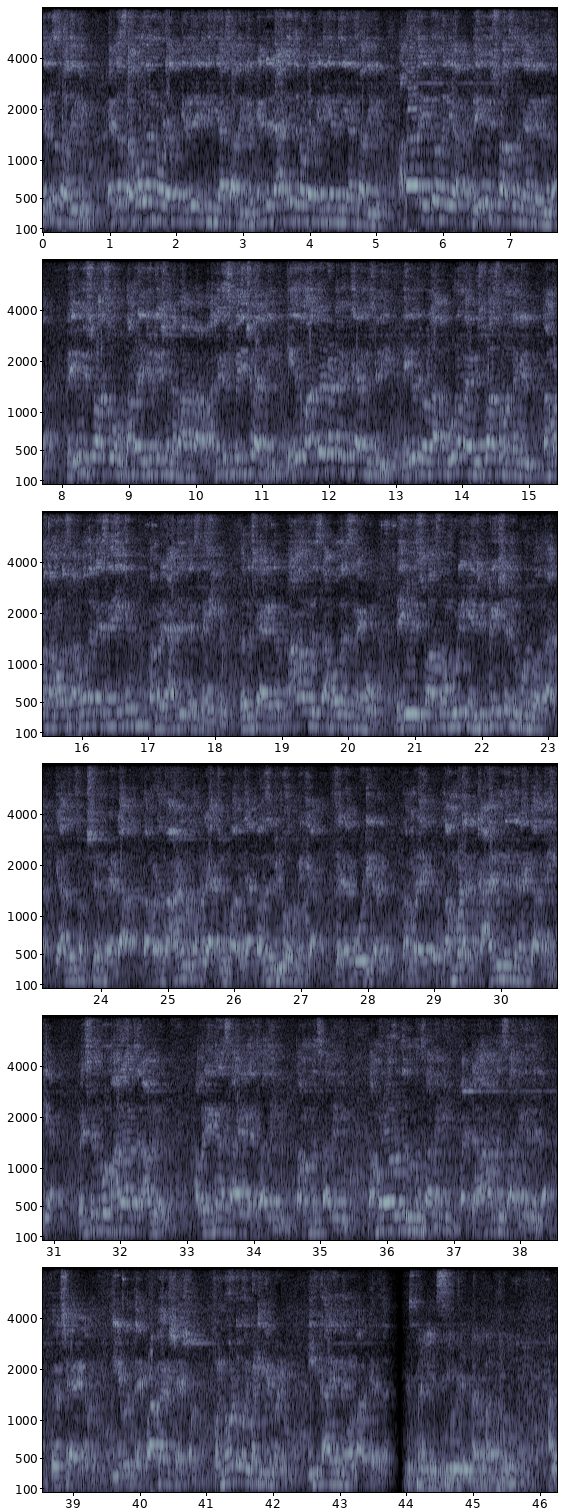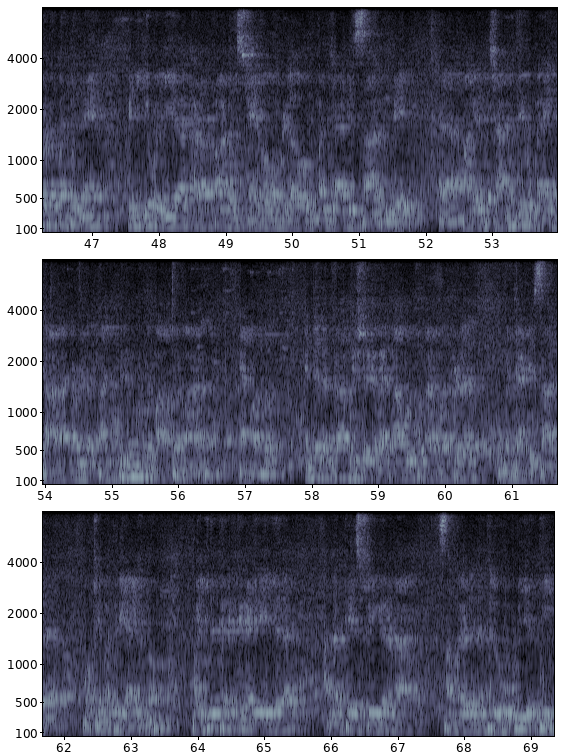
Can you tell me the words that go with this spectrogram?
എന്ത് സാധിക്കും? എന്റെ സഹോദരനോട് എന്ത് എനിക്ക് ചെയ്യാൻ സാധിക്കും? എന്റെ രാജ്യത്തിനോട് എനിക്ക് എന്ത് ചെയ്യാൻ സാധിക്കും? അതാണ് ഏറ്റവും വലിയ ദൈവവിശ്വാസം ഞാൻ കരുതുക. ദൈവവിശ്വാസവും നമ്മുടെ എഡ്യൂക്കേഷന്റെ ഭാഗമാണ് അല്ലെങ്കിൽ സ്പിരിച്വാലിറ്റി ഏത് മാത്രപ്പെട്ട വ്യക്തിയാണെങ്കിലും ശരി ദൈവത്തിലുള്ള പൂർണമായ വിശ്വാസം ഉണ്ടെങ്കിൽ നമ്മൾ നമ്മുടെ സഹോദരനെ സ്നേഹിക്കും നമ്മുടെ രാജ്യത്തെ സ്നേഹിക്കും. തീർച്ചയായിട്ടും ആ ഒരു സഹോദര സ്നേഹവും ദൈവവിശ്വാസവും കൂടി എഡ്യൂക്കേഷനിൽ കൊണ്ടുവന്നാൽ യാതൊരു സംശയവും വേണ്ട. നമ്മുടെ നാടും നമ്മുടെ രാജ്യവും മാറും. ഞാൻ പറഞ്ഞത് വീണ്ടും ഓർമ്മിക്കുക. ജനകോടികൾ നമ്മുടെ നമ്മുടെ കാരുണ്യത്തിനായി കാത്തിരിക്കുക. വിശപ്പ് മാറാത്ത ആളുകൾ. അവരെങ്ങനെ സഹായിക്കാൻ സാധിക്കും? നമുക്ക് സാധിക്കും. നമ്മളോരോരുത്തർക്കും സാധിക്കും. മറ്റാർക്കും സാധിക്കുന്നില്ല. തീർച്ചയായിട്ടും ഇവിടുത്തെ പഠനശേഷം മുന്നോട്ട് പോയി പഠിക്കുമ്പോഴും ഈ കാര്യം നിങ്ങൾ മറക്കരുത്. അതോടൊപ്പം തന്നെ എനിക്ക് വലിയ കടപ്പാടും സ്നേഹവുമുള്ള ഉമ്മൻചാണ്ടി സാറിന്റെ മകൻ ശാന്തി ഉമ്മനെ കാണാനുള്ള താല്പര്യം കൊണ്ട് മാത്രമാണ് ഞാൻ വന്നത്. എന്റെ പത്രാഭിഷേകം എറണാകുളത്ത് നടന്നപ്പോൾ ഉമ്മൻചാണ്ടി സാറ് മുഖ്യമന്ത്രിയായിരുന്നു. വലിയ തിരക്കിനിടയിൽ അന്നത്തെ സ്വീകരണ സമ്മേളനത്തിൽ ഓടിയെത്തി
